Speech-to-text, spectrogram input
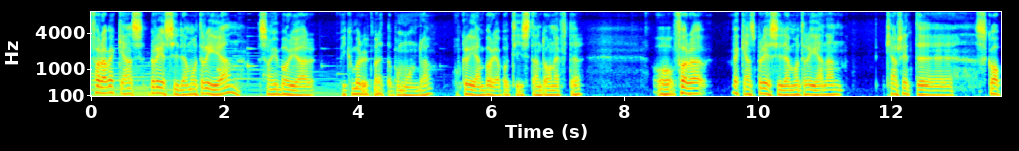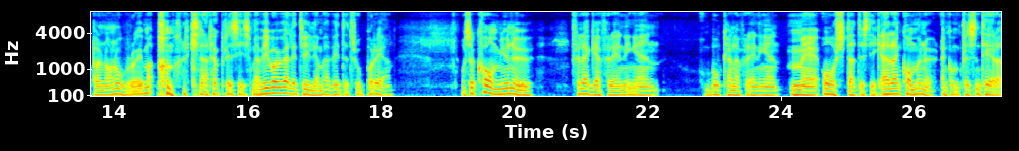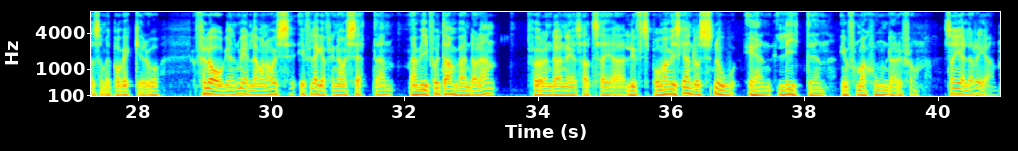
Förra veckans bredsida mot rean som ju börjar, vi kommer ut med detta på måndag och rean börjar på tisdagen dagen efter. Och förra veckans bredsida mot rean den kanske inte skapade någon oro på marknaden precis men vi var ju väldigt tydliga med att vi inte tror på rean. Och så kom ju nu Förläggarföreningen och Bokhandlarföreningen med årsstatistik. Eller den kommer nu, den kommer presenteras om ett par veckor. Och förlagen, medlemmarna har ju, i Förläggarföreningen har ju sett den, men vi får inte använda den förrän den är så att säga lyfts på. Men vi ska ändå sno en liten information därifrån som gäller rean.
